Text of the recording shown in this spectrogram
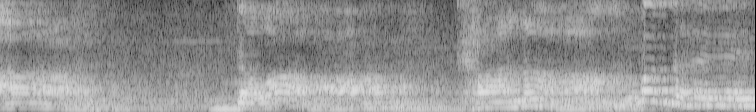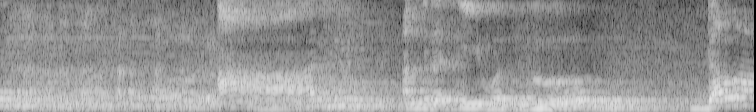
ಆ दवा खाना बंद है आज अंदर इवत्तु दवा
